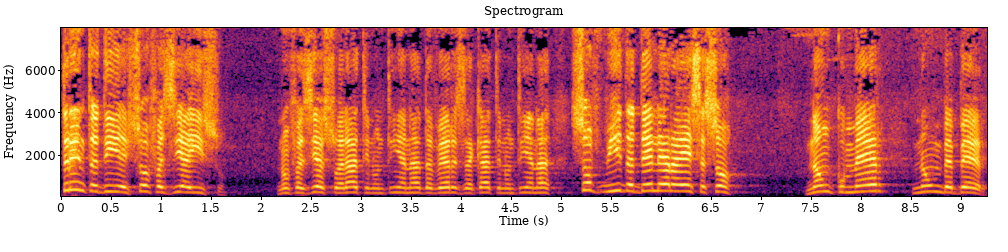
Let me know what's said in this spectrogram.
30 dias só fazia isso. Não fazia suarate, não tinha nada a ver, zakat, não tinha nada. Só vida dele era essa só. Não comer, não beber.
